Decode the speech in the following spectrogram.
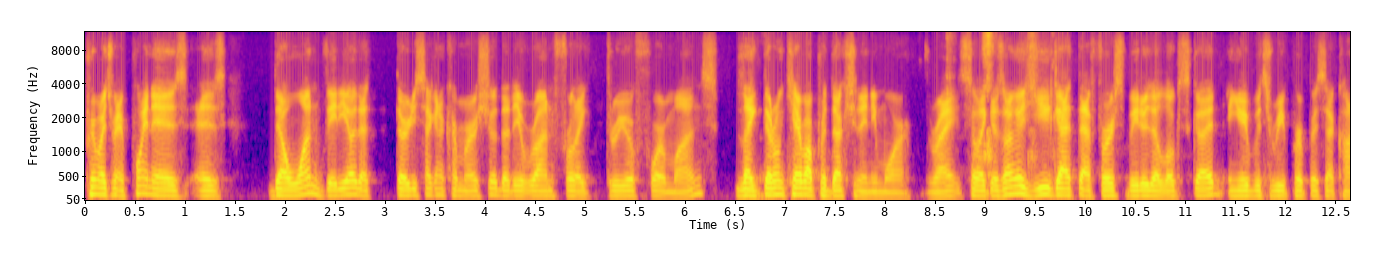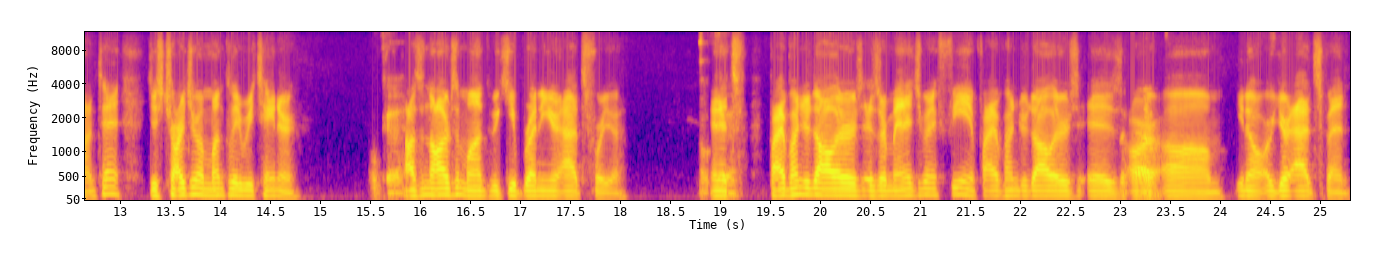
pretty much my point is, is the one video that 30 second commercial that they run for like three or four months like they don't care about production anymore right so like as long as you got that first video that looks good and you're able to repurpose that content just charge them a monthly retainer Okay. thousand dollars a month we keep running your ads for you okay. and it's five hundred dollars is our management fee and five hundred dollars is our um you know or your ad spend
